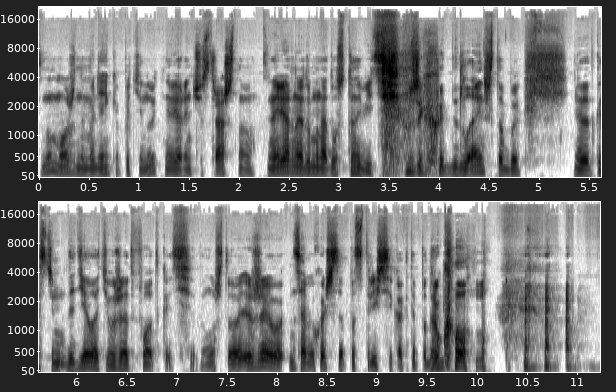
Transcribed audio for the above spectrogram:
ну, можно маленько потянуть, наверное, ничего страшного. Наверное, я думаю, надо установить уже какой-то дедлайн, чтобы этот костюм доделать и уже отфоткать, потому что уже, деле, хочется подстричься как-то по-другому.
